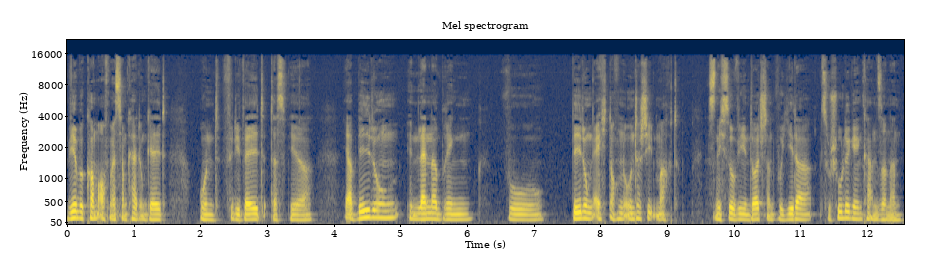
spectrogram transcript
Wir bekommen Aufmerksamkeit und Geld. Und für die Welt, dass wir ja, Bildung in Länder bringen, wo Bildung echt noch einen Unterschied macht. Das ist nicht so wie in Deutschland, wo jeder zur Schule gehen kann, sondern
